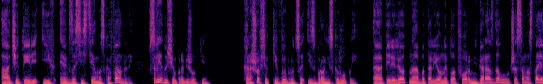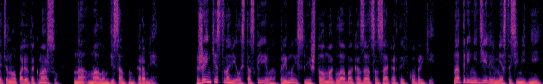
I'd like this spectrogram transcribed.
а четыре их экзосистемы-скафандры в следующем промежутке. Хорошо все-таки выбраться из бронескорлупы. А перелет на батальонной платформе гораздо лучше самостоятельного полета к Марсу на малом десантном корабле. Женьке становилось тоскливо при мысли, что могла бы оказаться запертой в кубрике на три недели вместо семи дней.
